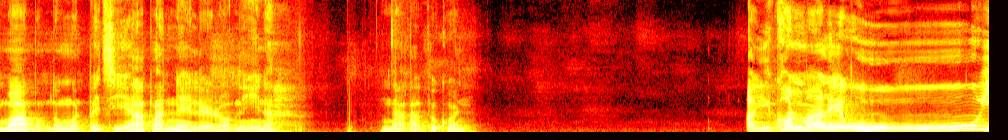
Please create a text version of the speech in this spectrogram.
ผมว่าผมต้องหมดไปสี่ห้าพันแน่เลยรอบนี้นะ นะครับทุกคนไอคอนมาแล้วโอ้ย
